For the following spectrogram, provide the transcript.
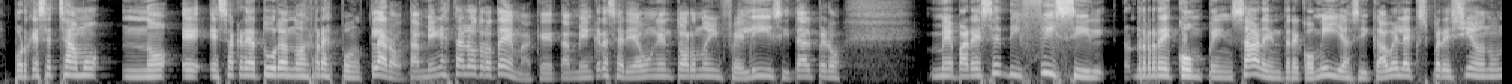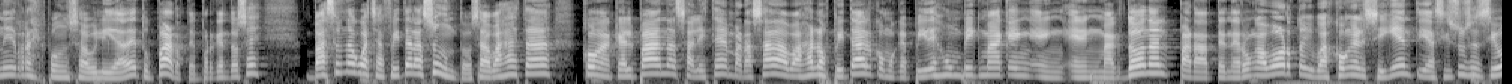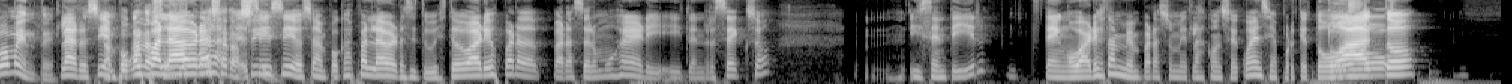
Porque ese chamo no, eh, esa criatura no es responsable. Claro, también está el otro tema, que también crecería en un entorno infeliz y tal, pero me parece difícil recompensar, entre comillas, si cabe la expresión, una irresponsabilidad de tu parte. Porque entonces va a ser una guachafita el asunto. O sea, vas a estar con aquel pana, saliste embarazada, vas al hospital, como que pides un Big Mac en, en- en McDonald's para tener un aborto y vas con el siguiente y así sucesivamente. Claro, sí, Tampoco en pocas palabras, sí, sí, o sea, en pocas palabras, si tuviste varios para, para ser mujer y, y tener sexo y sentir, tengo varios también para asumir las consecuencias, porque todo, Todo- acto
